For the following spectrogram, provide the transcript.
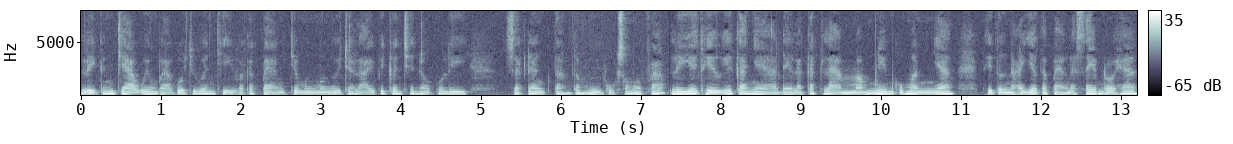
Ly kính chào quý ông bà, cô chú, anh chị và các bạn. Chào mừng mọi người trở lại với kênh channel của Ly. Giặc đàn 88 Nguyễn Cuộc Sống ở Pháp. Ly giới thiệu với cả nhà đây là cách làm mắm niêm của mình nha. Thì từ nãy giờ các bạn đã xem rồi ha.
